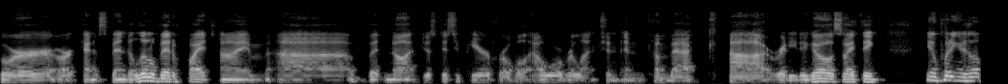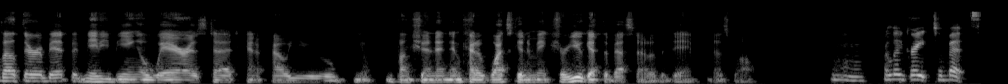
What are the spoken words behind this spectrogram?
or or kind of spend a little bit of quiet time, uh, but not just disappear for a whole hour over lunch and, and come back uh, ready to go. So I think you know putting yourself out there a bit, but maybe being aware as to, kind of how you you know function and, and kind of what's going to make sure you get the best out of the day as well. Mm, really great tidbits.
